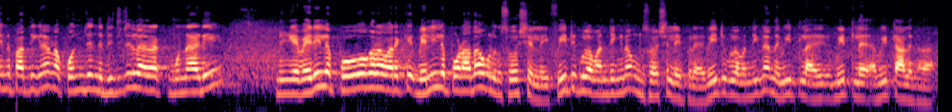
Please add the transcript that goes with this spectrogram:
என்ன பார்த்தீங்கன்னா நான் கொஞ்சம் இந்த டிஜிட்டல் முன்னாடி நீங்கள் வெளியில் போகிற வரைக்கும் வெளியில் போனால் தான் உங்களுக்கு சோஷியல் லைஃப் வீட்டுக்குள்ளே வந்தீங்கன்னா உங்களுக்கு சோஷியல் லைஃப் கிடையாது. வீட்டுக்குள்ளே வந்தீங்கன்னா அந்த வீட்டில் வீட்டில் வீட்டாளுங்க தான்.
